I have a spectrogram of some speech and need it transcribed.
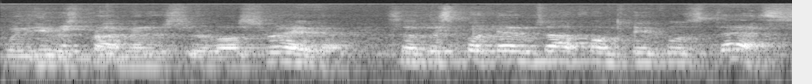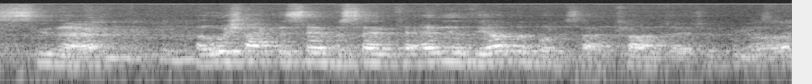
when he was Prime Minister of Australia. So this book ends up on people's desks, you know. I wish I could say the same for any of the other books I've translated. Uh,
